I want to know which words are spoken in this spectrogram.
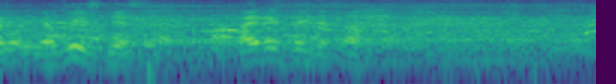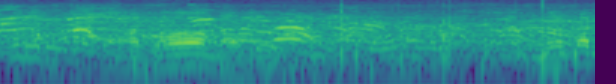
Evo, jel vidiš gdje si? Aj reci da ide sam. Ma to, ma kad.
